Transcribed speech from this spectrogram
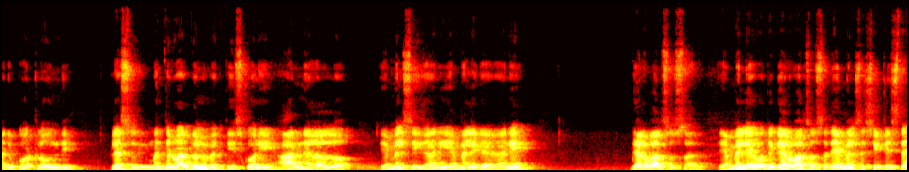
అది కోర్టులో ఉంది. ప్లస్ మంత్రివర్గంలోకి తీసుకొని ఆరు నెలల్లో ఎమ్మెల్సీ కానీ ఎమ్మెల్యేగా కానీ గెలవాల్సి వస్తుంది. ఎమ్మెల్యే పోతే గెలవాల్సి వస్తుంది ఎమ్మెల్సీ సీట్ ఇస్తే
